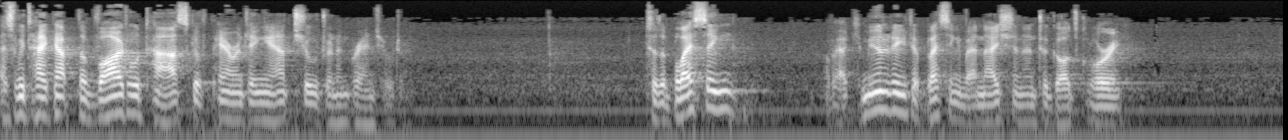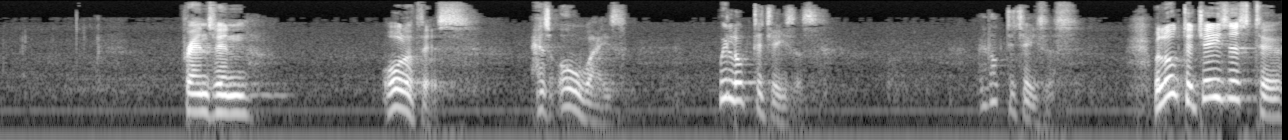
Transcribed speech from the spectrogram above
as we take up the vital task of parenting our children and grandchildren. To the blessing of our community, to the blessing of our nation, and to God's glory. Friends, in all of this, as always, we look to Jesus. We look to Jesus. We look to Jesus to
